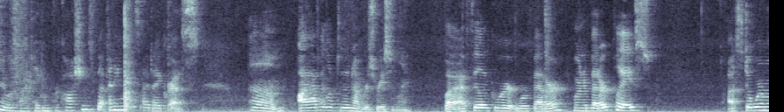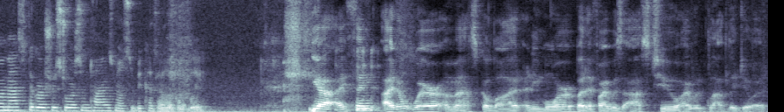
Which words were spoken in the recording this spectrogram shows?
I was not taking precautions, but anyways, I digress. Um, I haven't looked at the numbers recently, but I feel like we're we're better. We're in a better place. I still wear my mask at the grocery store sometimes, mostly because I look ugly. Yeah, I think I don't wear a mask a lot anymore, but if I was asked to, I would gladly do it.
